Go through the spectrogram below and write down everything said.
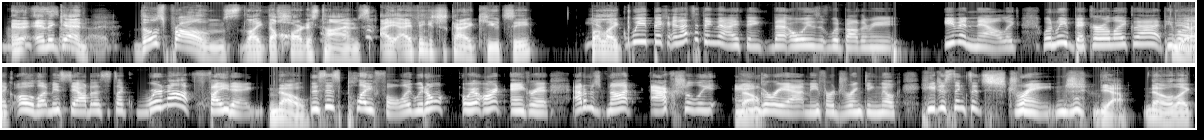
Milk And- and so again, good. Those problems, like the hardest times, I, I think it's just kind of cutesy. but, Yeah, like- we bicker, and that's the thing that I think that always would bother me. Even now, like when we bicker like that, people Yeah. are like, "Oh, let me stay out of this." It's like we're not fighting. No. This is playful. Like we don't, we aren't angry. At, Adam's not actually No. angry at me for drinking milk. He just thinks it's strange. Yeah. No, like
